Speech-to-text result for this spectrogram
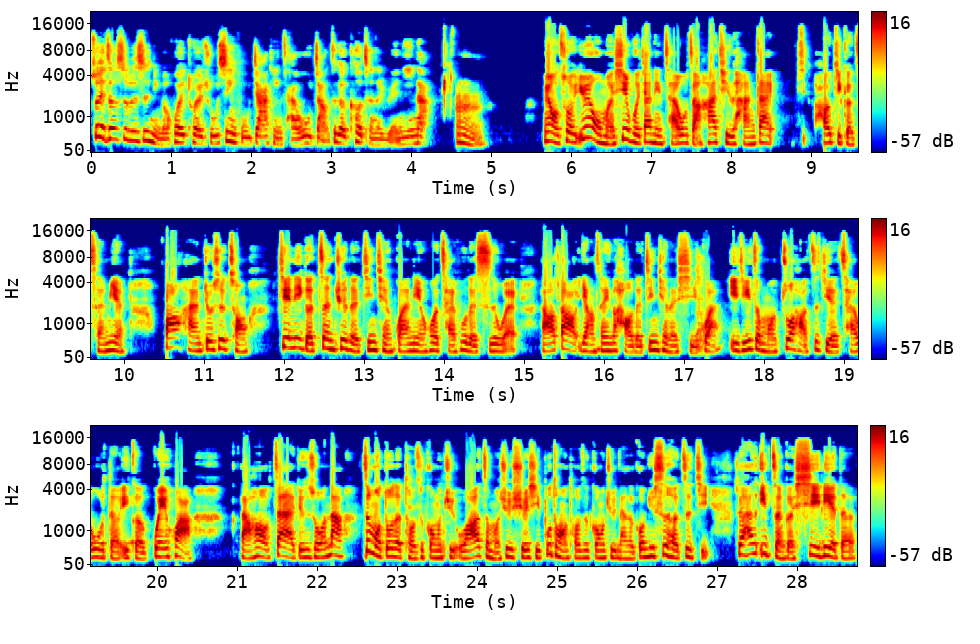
所以这是不是你们会推出幸福家庭财务长这个课程的原因啊？嗯没有错，因为我们幸福家庭财务长，它其实涵盖好几个层面，包含就是从建立一个正确的金钱观念或财富的思维，然后到养成一个好的金钱的习惯，以及怎么做好自己的财务的一个规划。然后再来就是说，那这么多的投资工具，我要怎么去学习不同的投资工具，哪个工具适合自己？所以它是一整个系列的，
